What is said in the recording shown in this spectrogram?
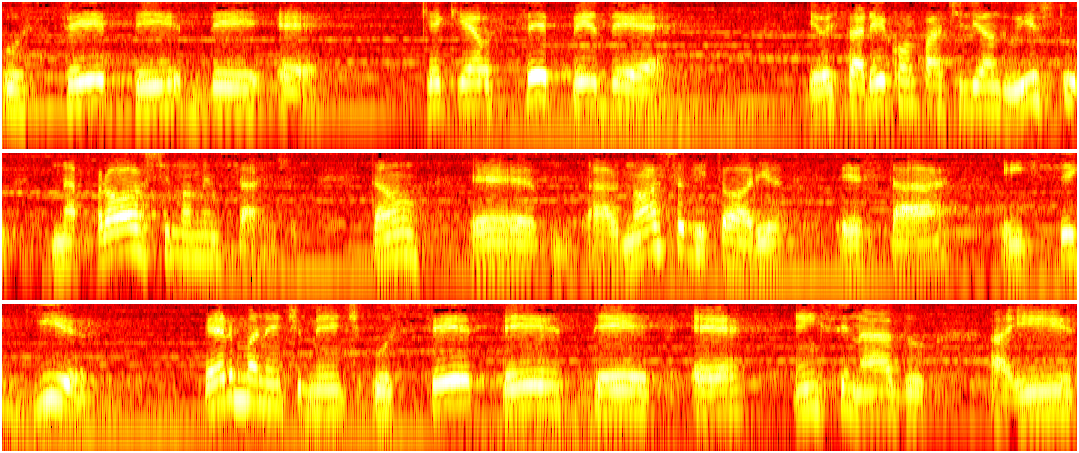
o CPDE. O que, que é o CPDE? Eu estarei compartilhando isto na próxima mensagem. Então, é, a nossa vitória está em seguir permanentemente o CPDE ensinado aí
